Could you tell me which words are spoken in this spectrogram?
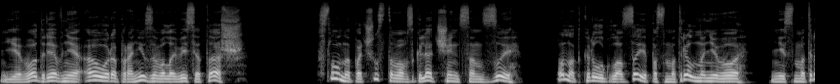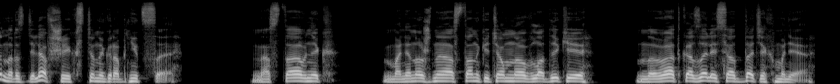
Его древняя аура пронизывала весь этаж. Словно почувствовав взгляд Чэнь Цэнзы, он открыл глаза и посмотрел на него, несмотря на разделявшие их стены гробницы. «Наставник, мне нужны останки Тёмного Владыки, но вы отказались отдать их мне.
